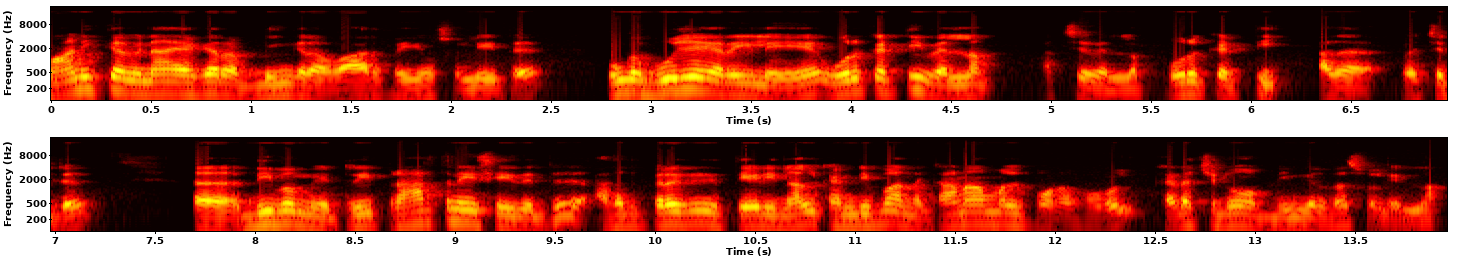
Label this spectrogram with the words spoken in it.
மாணிக்க விநாயகர் அப்படிங்கிற வார்த்தையும் சொல்லிட்டு உங்க பூஜை அறையிலேயே ஒரு கட்டி வெள்ளம் அச்சு வெள்ளம் ஒரு கட்டி அதை வச்சுட்டு அஹ், தீபம் ஏற்றி பிரார்த்தனை செய்துட்டு அதன் பிறகு தேடினால் கண்டிப்பா அந்த காணாமல் போன பொருள் கிடைச்சிடும் அப்படிங்கிறத சொல்லிடலாம்.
